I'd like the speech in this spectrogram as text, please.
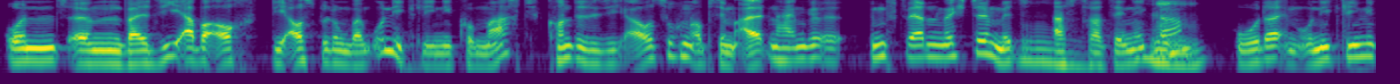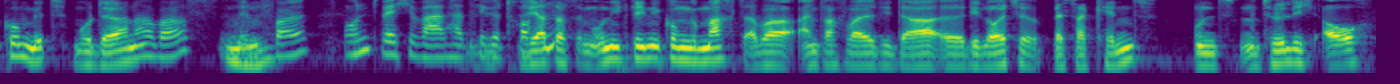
Und ähm, weil sie aber auch die Ausbildung beim Uniklinikum macht, konnte sie sich aussuchen, ob sie im Altenheim geimpft werden möchte mit AstraZeneca Mhm. oder im Uniklinikum mit Moderna war es in dem Fall. Und welche Wahl hat sie getroffen? Sie hat das im Uniklinikum gemacht, aber einfach weil sie da äh, die Leute besser kennt und natürlich auch,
